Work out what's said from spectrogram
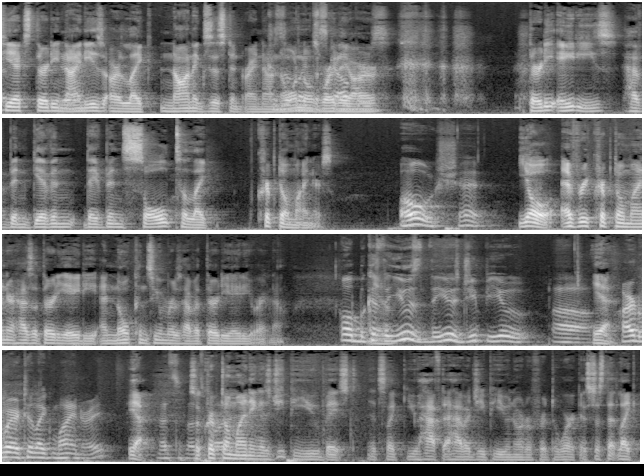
RTX 3090s are like non-existent right now. No one like, knows the where they are. scalpers. 3080s have been given. They've been sold to like crypto miners. Oh shit. Yo, every crypto miner has a 3080, and no consumers have a 3080 right now. Oh, because they use they use GPU uh, Yeah. hardware to like mine, right? Yeah. That's, that's so crypto why. mining is GPU based. It's like you have to have a GPU in order for it to work. It's just that like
